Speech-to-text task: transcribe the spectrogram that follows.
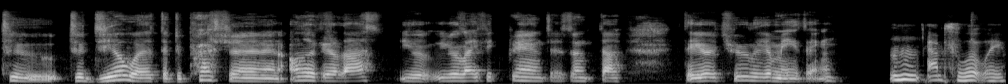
to to deal with the depression and all of your last your your life experiences and stuff. They are truly amazing. Mm-hmm, absolutely.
